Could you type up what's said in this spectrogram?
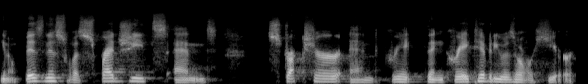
You know, business was spreadsheets and structure and create then creativity was over here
